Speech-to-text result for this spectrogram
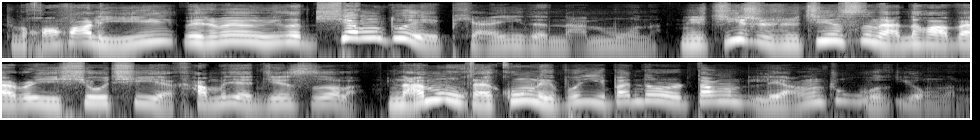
什么黄花梨，为什么要用一个相对便宜的楠木呢？你即使是金丝楠的话，外边一修漆也看不见金丝了。楠木在宫里不一般都是当梁柱用的吗？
